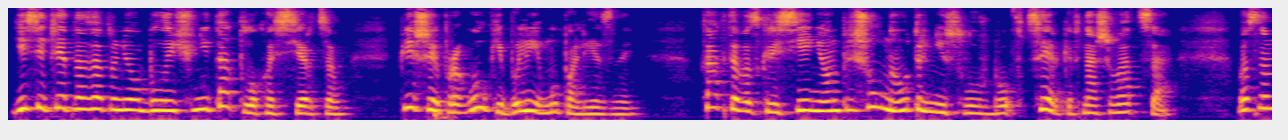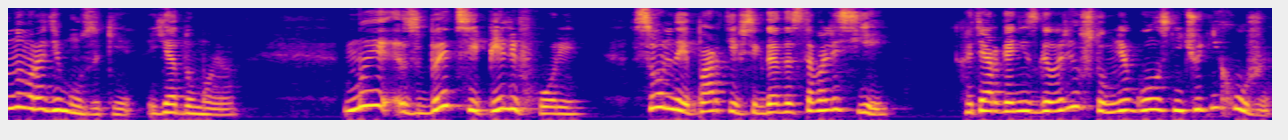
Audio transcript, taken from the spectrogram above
Десять лет назад у него было еще не так плохо с сердцем. Пешие прогулки были ему полезны. Как-то в воскресенье он пришел на утреннюю службу в церковь нашего отца – в основном ради музыки, я думаю. Мы с Бетси пели в хоре. Сольные партии всегда доставались ей. Хотя органист говорил, что у меня голос ничуть не хуже.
